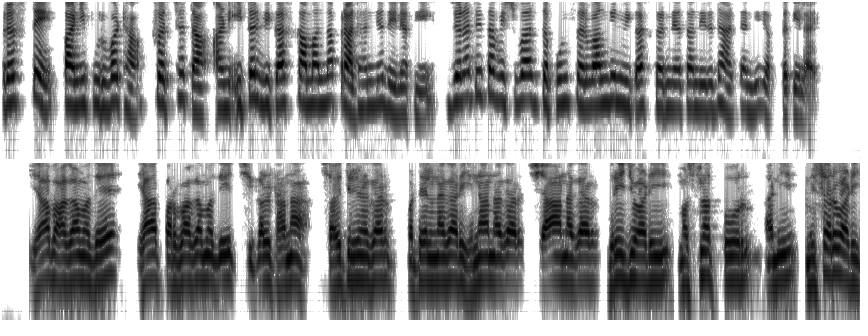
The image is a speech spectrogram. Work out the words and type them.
रस्ते पाणी पुरवठा स्वच्छता आणि इतर विकास कामांना प्राधान्य देण्यात येईल. जनतेचा विश्वास जपून सर्वांगीण विकास करण्याचा निर्धार त्यांनी व्यक्त केलाय. या भागामध्ये या प्रभागामध्ये चिकलठाणा सावित्रीनगर पटेलनगर हिनानगर शहानगर ब्रिजवाडी मसनतपूर आणि निसरवाडी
